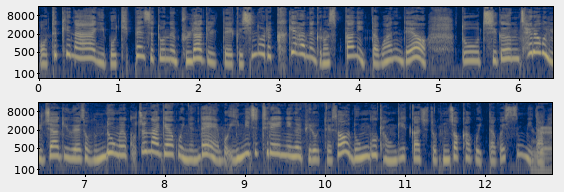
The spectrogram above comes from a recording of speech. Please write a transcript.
어, 특히나 이 뭐 디펜스 또는 블락일 때 그 신호를 크게 하는 그런 습관이 있다고 하는데요. 또 지금 체력을 유지하기 위해서 운동을 꾸준하게 하고 있는데 뭐 이미지 트레이닝을 비롯해서 농구 경기까지도 분석하고 있다고 했습니다. 네.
